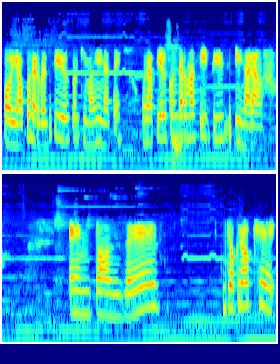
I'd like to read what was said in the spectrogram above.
podía poner vestidos porque imagínate, una piel con dermatitis y naranja. Entonces, yo creo que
